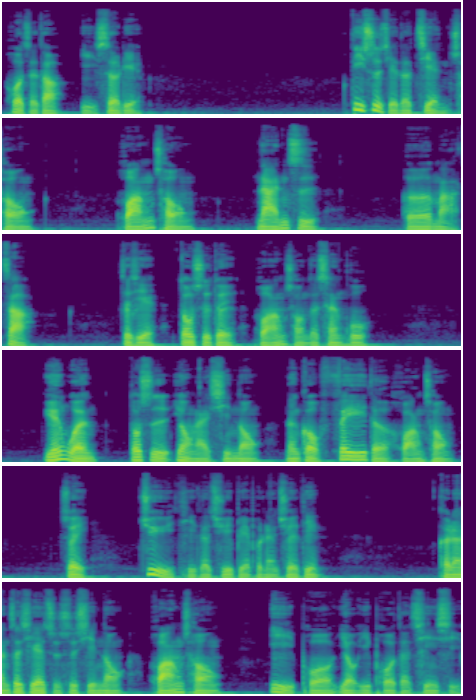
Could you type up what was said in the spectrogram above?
或者到以色列。第四节的茧虫、蝗虫、男子和蚂蚱，这些都是对蝗虫的称呼。原文都是用来形容。能够飞的蝗虫，所以具体的区别不能确定。可能这些只是形容蝗虫一波又一波的侵袭。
